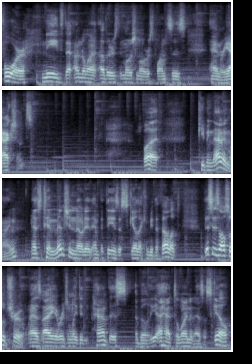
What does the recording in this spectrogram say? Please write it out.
for needs that underlie others' emotional responses and reactions. But keeping that in mind, As Tim Minchin, noted, empathy is a skill that can be developed. This is also true, as I originally didn't have this ability, I had to learn it as a skill.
